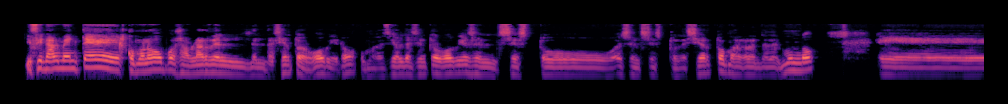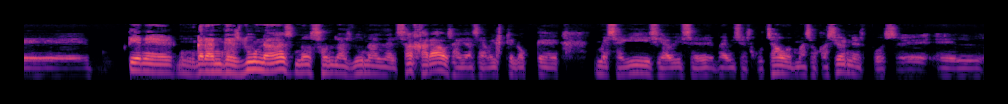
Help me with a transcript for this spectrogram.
Y finalmente, como no, pues hablar del, desierto del Gobi, ¿no? Como decía, el desierto del Gobi es el sexto, es el sexto desierto más grande del mundo. Eh, tiene grandes dunas, no son las dunas del Sáhara, o sea, ya sabéis que lo que me seguís y habéis, eh, me habéis escuchado en más ocasiones, pues eh, el,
